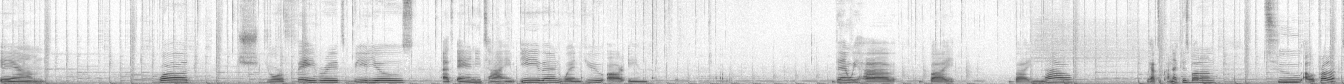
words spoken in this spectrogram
And what your favorite videos at any time, even when you are in Then we have by buy now. We have to connect this button to our product.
